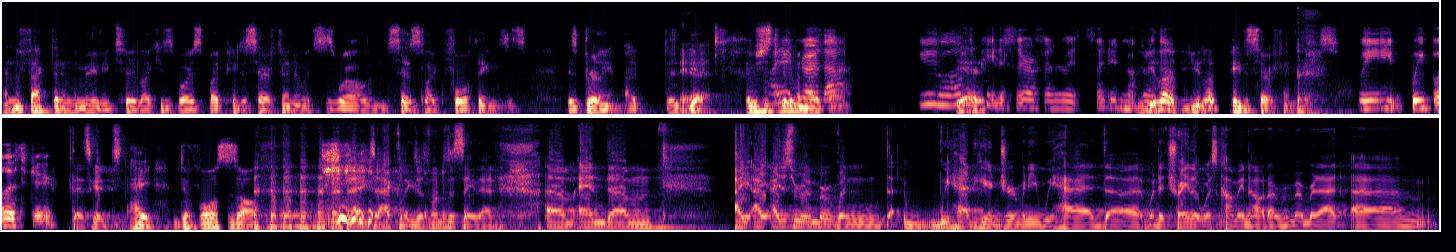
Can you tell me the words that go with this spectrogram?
And the fact that in the movie too, like he's voiced by Peter Serafinowicz as well, and says like four things is is brilliant. I, yeah. yeah. it was just I a bit of a no you love yeah. Peter Serafinowicz. I did not know you that. Love, you love Peter Serafinowicz. we we both do. That's good. Hey, divorce is off. exactly. Just wanted to say that. Um, and um, I, I, just remember when we had here in Germany, we had uh, when the trailer was coming out. I remember that um,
